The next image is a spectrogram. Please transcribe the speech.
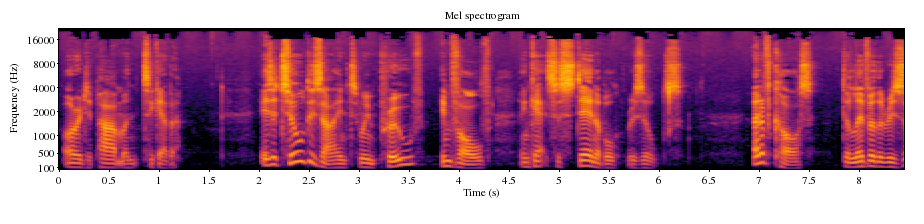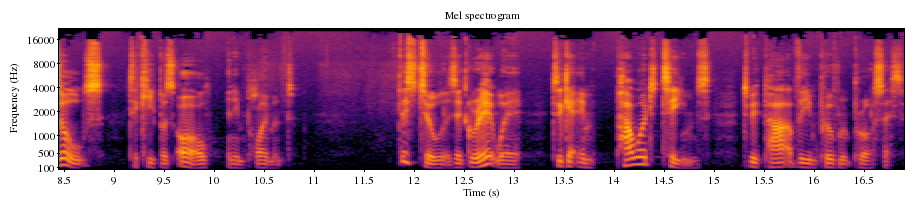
or a department together. It's a tool designed to improve, involve, and get sustainable results. And of course, deliver the results to keep us all in employment. This tool is a great way to get empowered teams to be part of the improvement process.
